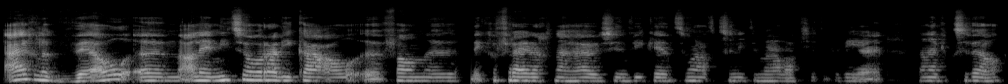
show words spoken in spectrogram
Eigenlijk wel, um, alleen niet zo radicaal uh, van ik ga vrijdag naar huis in het weekend, toen had ik ze niet helemaal af, zit ik er weer, dan heb ik ze wel.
